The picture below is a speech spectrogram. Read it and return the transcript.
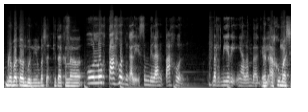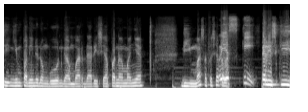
berapa tahun Bun yang pas kita kenal? 10 tahun kali, 9 tahun berdirinya lembaga. Dan ini. aku masih nyimpan ini dong Bun, gambar dari siapa namanya? Dimas atau siapa? Rizky. Eh Rizky.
